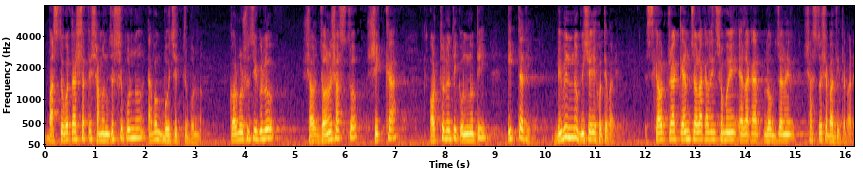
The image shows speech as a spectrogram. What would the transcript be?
বাস্তবতার সাথে সামঞ্জস্যপূর্ণ এবং বৈচিত্র্যপূর্ণ। কর্মসূচিগুলো জনস্বাস্থ্য, শিক্ষা, অর্থনৈতিক উন্নতি ইত্যাদি। বিভিন্ন বিষয়ে হতে পারে। স্কাউটরা ক্যাম্প চলাকালীন সময়ে এলাকার লোকজনের স্বাস্থ্যসেবা দিতে পারে।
